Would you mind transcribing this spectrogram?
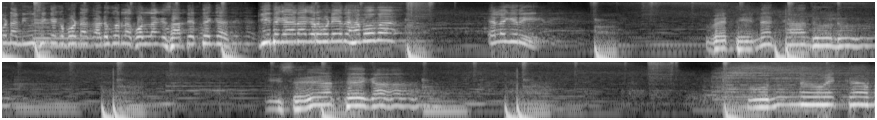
පොඩ්ඩක් මියුසික් එක පොඩ්ඩක් අඩු කරලා කොල්ලන්ගේ සද්දෙත් එක්ක ගීත ගායනා කරමු නේද හැමෝම? එළගිරි. වැටෙන කඳුළු ඉස අතගා උන්න එකම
